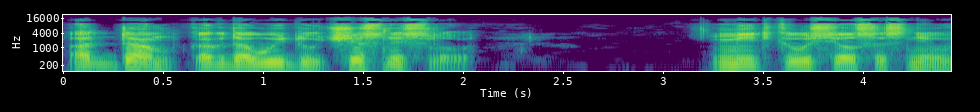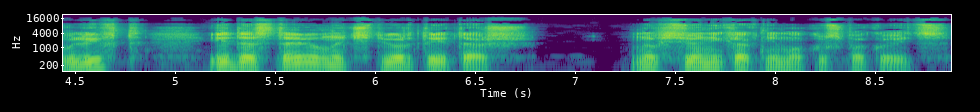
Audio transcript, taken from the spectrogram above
Отдам, когда уйду, честное слово. Митька уселся с ним в лифт и доставил на четвертый этаж, но все никак не мог успокоиться.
